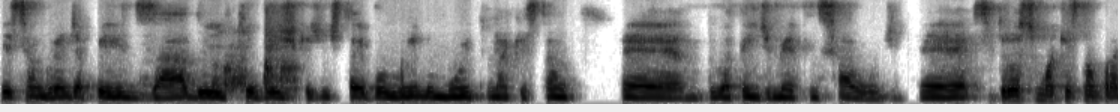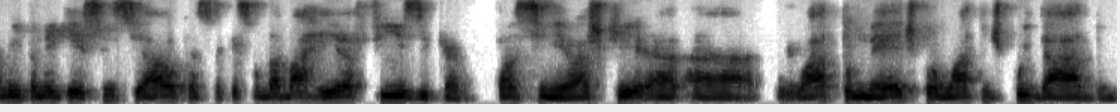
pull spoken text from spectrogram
esse é um grande aprendizado e que eu vejo que a gente está evoluindo muito na questão é, do atendimento em saúde. É, se trouxe uma questão para mim também que é essencial, que é essa questão da barreira física. Então, assim, eu acho que a, a, o ato médico é um ato de cuidado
